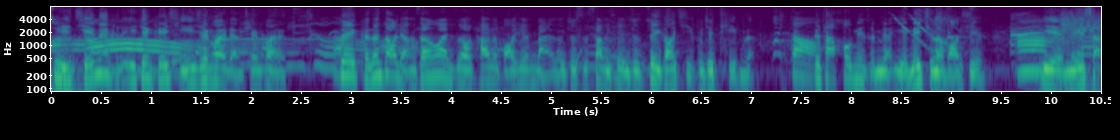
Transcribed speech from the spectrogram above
所以前面可能一天可以请一千块两千块，对，可能到两三万之后，他的保险买额就是上限，就是最高给付就停了。所以他后面怎么样也没请到保险。也没上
